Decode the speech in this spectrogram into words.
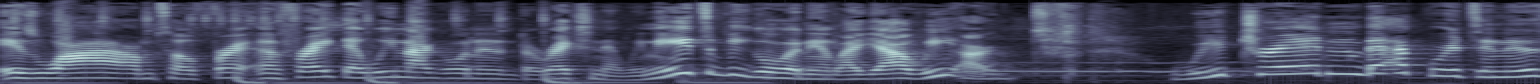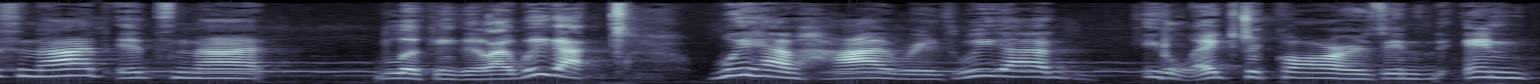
is why I'm so afraid, that we're not going in the direction that we need to be going in. Like y'all, we are we treading backwards, and it's not it's not looking good. Like we got we have hybrids, we got electric cars, and and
